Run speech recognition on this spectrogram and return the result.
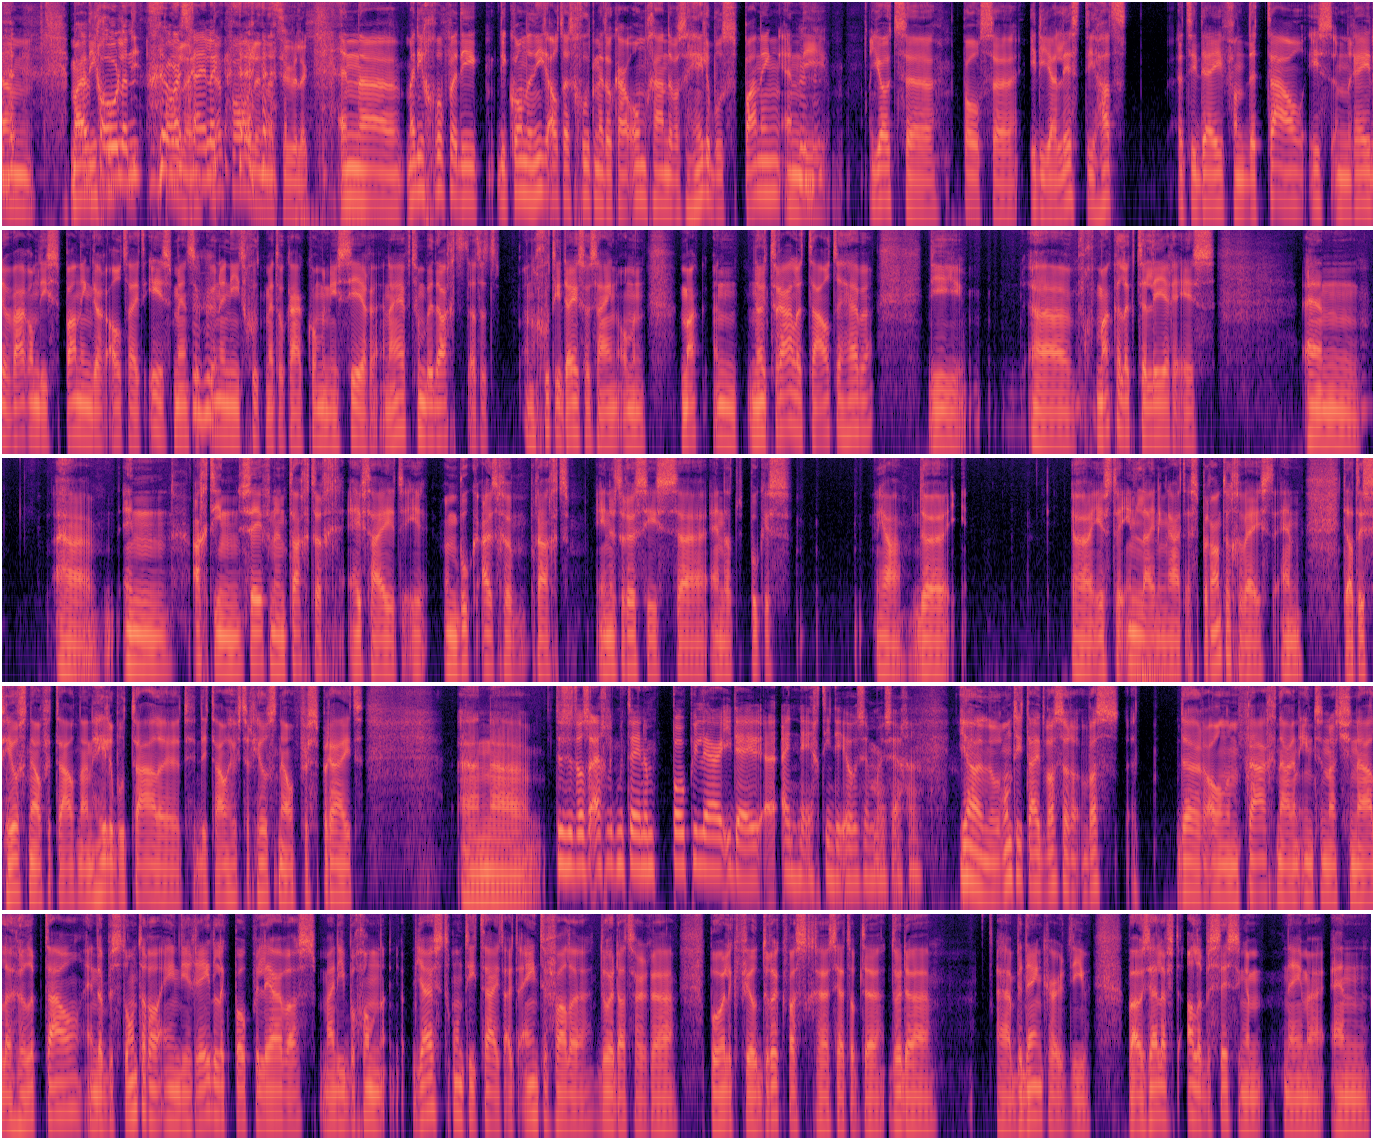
um, maar die Polen, die, Polen, waarschijnlijk. De Polen natuurlijk. En, uh, maar die groepen die, die konden niet altijd goed met elkaar omgaan. Er was een heleboel spanning. En die mhm. Joodse, Poolse idealist die had het idee van de taal is een reden waarom die spanning er altijd is. Mensen mhm. kunnen niet goed met elkaar communiceren. En hij heeft toen bedacht dat het een goed idee zou zijn om een, een neutrale taal te hebben die uh, makkelijk te leren is. En uh, in 1887 heeft hij het, e-, een boek uitgebracht in het Russisch. Uh, en dat boek is ja, de eerste inleiding naar het Esperanto geweest. En dat is heel snel vertaald naar een heleboel talen. De taal heeft zich heel snel verspreid. En, dus het was eigenlijk meteen een populair idee, eind 19e eeuw, zeg maar zeggen. Ja, rond die tijd was, er, was het er al een vraag naar een internationale hulptaal. En er bestond er al een die redelijk populair was. Maar die begon juist rond die tijd uiteen te vallen. Doordat er uh, behoorlijk veel druk was gezet op de, door de uh, bedenker. Die wou zelf alle beslissingen nemen. En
